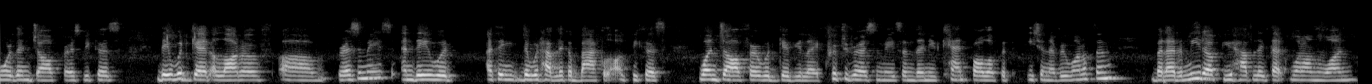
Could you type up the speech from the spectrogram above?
more than job fairs because they would get a lot of um, resumes and they would I think they would have like a backlog because one job fair would give you like 50 resumes and then you can't follow up with each and every one of them but at a meetup you have like that one-on-one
